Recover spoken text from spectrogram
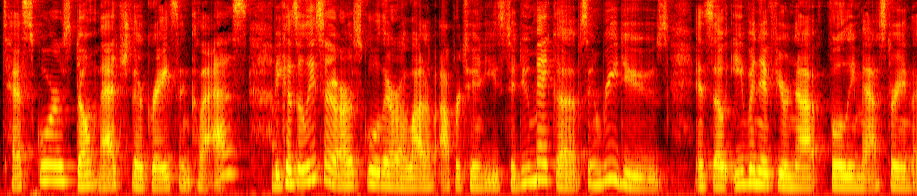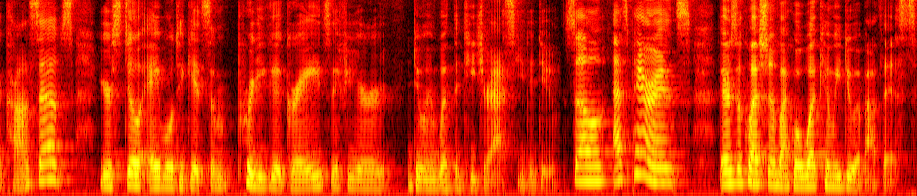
test scores don't match their grades in class. Because at least at our school there are a lot of opportunities to do makeups and redos. And so even if you're not fully mastering the concepts you're still able to get some pretty good grades if you're doing what the teacher asks you to do. So as parents there's a question of like well what can we do about this?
